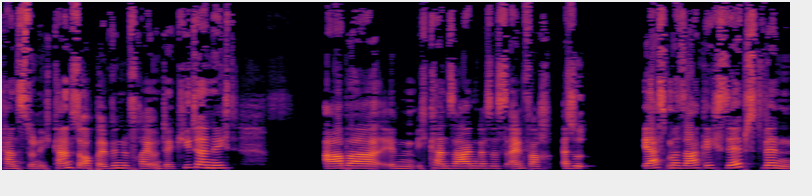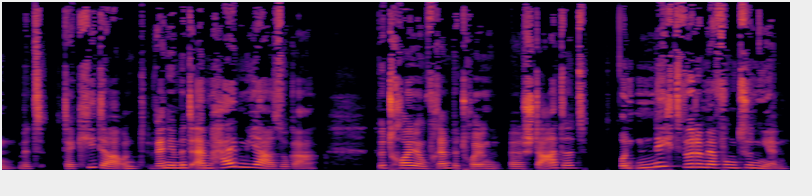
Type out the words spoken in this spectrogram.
Kannst du nicht. Kannst du auch bei Windelfrei und der Kita nicht. Aber ähm, ich kann sagen, das ist einfach, also erstmal sage ich, selbst wenn mit der Kita und wenn ihr mit einem halben Jahr sogar Betreuung, Fremdbetreuung äh, startet und nichts würde mehr funktionieren,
